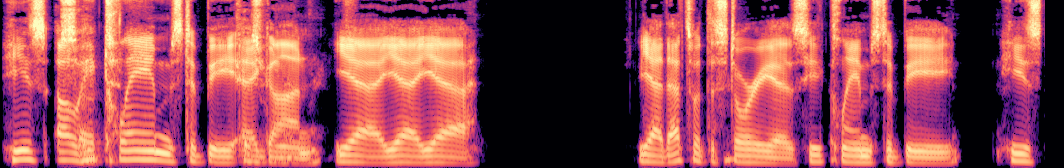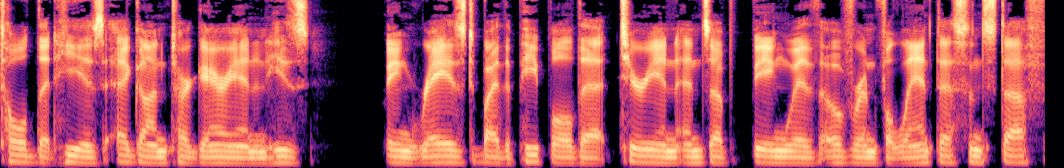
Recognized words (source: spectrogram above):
He's oh So he claims to be Aegon. Yeah, yeah, yeah. Yeah, that's what the story is. He claims to be he's told that he is Aegon Targaryen and he's being raised by the people that Tyrion ends up being with over in Volantis and stuff.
